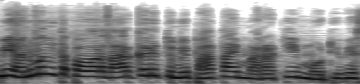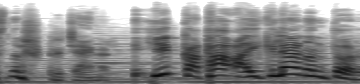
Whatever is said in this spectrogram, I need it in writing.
मी हनुमंत पवार दारकरी तुम्ही पाहताय मराठी मोटिवेशनल हिस्ट्री चॅनल ही कथा ऐकल्यानंतर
